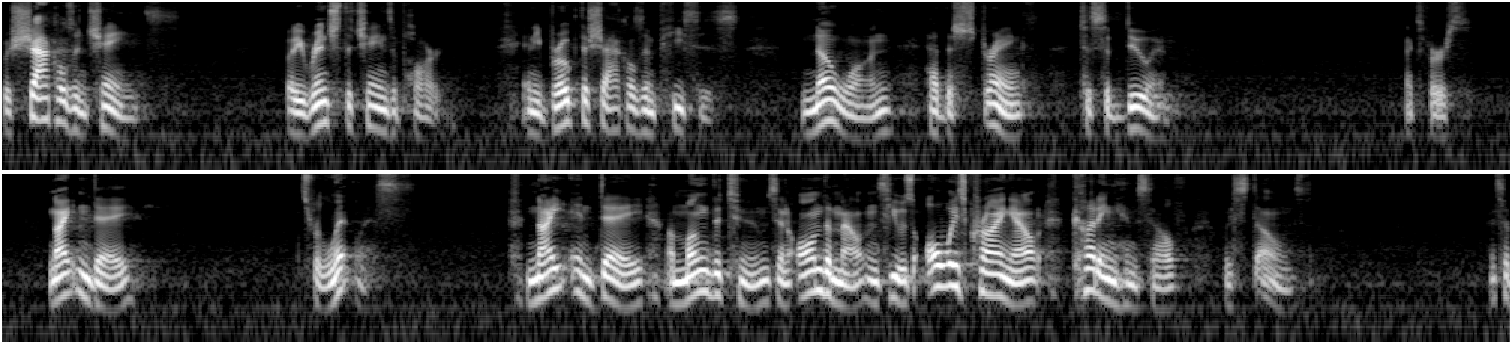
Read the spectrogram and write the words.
with shackles and chains. But he wrenched the chains apart and he broke the shackles in pieces. No one had the strength to subdue him. Next verse. Night and day, it's relentless. Night and day among the tombs and on the mountains, he was always crying out, cutting himself with stones. It's a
